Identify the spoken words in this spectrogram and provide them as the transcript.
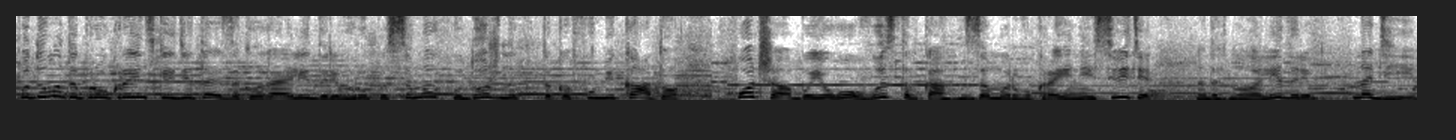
Подумати про українських дітей закликає лідерів групи семи художник Такафумі Като. Хоче, аби його виставка за мир в Україні і світі надихнула лідерів надії.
